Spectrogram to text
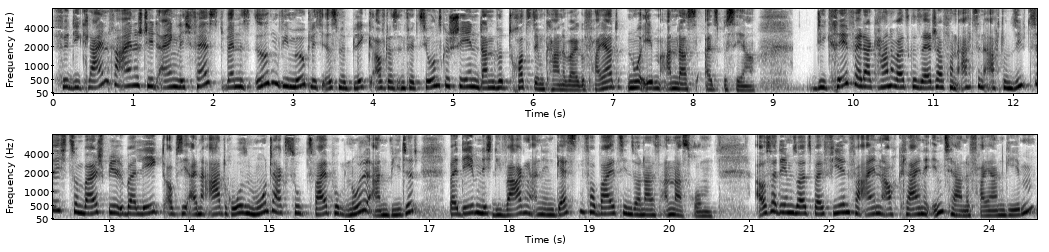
Für die kleinen Vereine steht eigentlich fest, wenn es irgendwie möglich ist mit Blick auf das Infektionsgeschehen, dann wird trotzdem Karneval gefeiert, nur eben anders als bisher. Die Krefelder Karnevalsgesellschaft von 1878 zum Beispiel überlegt, ob sie eine Art Rosenmontagszug 2.0 anbietet, bei dem nicht die Wagen an den Gästen vorbeiziehen, sondern es andersrum. Außerdem soll es bei vielen Vereinen auch kleine interne Feiern geben.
